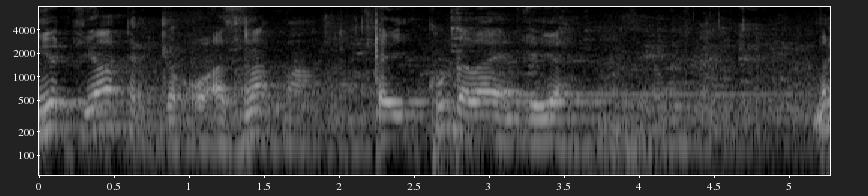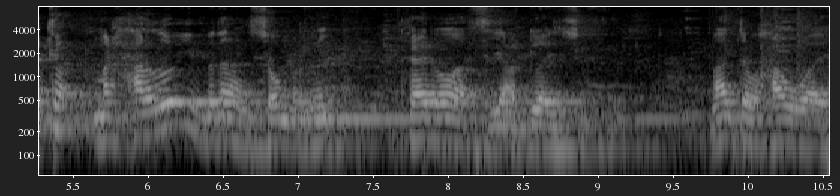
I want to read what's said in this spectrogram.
Iyo tiyaatarka oo asna ay ku dhalaayeen eeyaha. Marka marxaladooyin badanaan soo marnay khayr allah siiya cabdullahi yuusuf. Maanta waxaa waaye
